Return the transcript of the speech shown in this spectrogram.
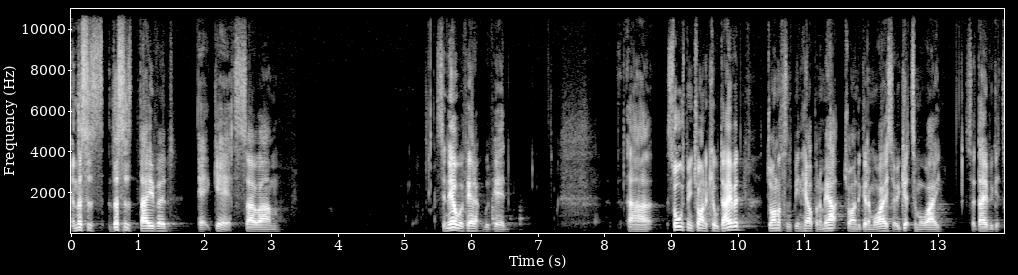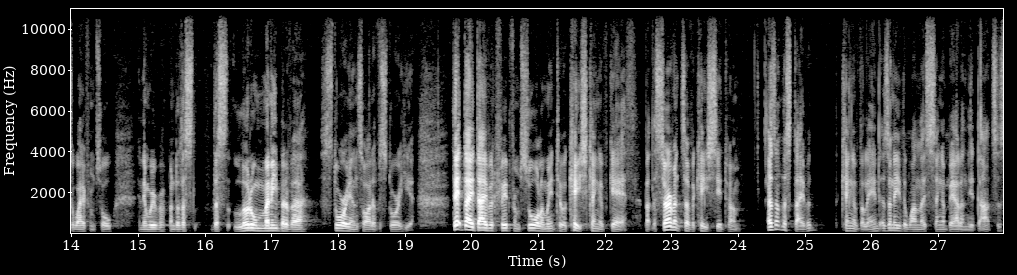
And this is this is David at Gath. So um, so now we've had we've had uh, Saul's been trying to kill David. Jonathan's been helping him out, trying to get him away. So he gets him away. So David gets away from Saul, and then we rip into this this little mini bit of a story inside of a story here. That day David fled from Saul and went to Achish, king of Gath. But the servants of Achish said to him, Isn't this David, the king of the land? Isn't he the one they sing about in their dances?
